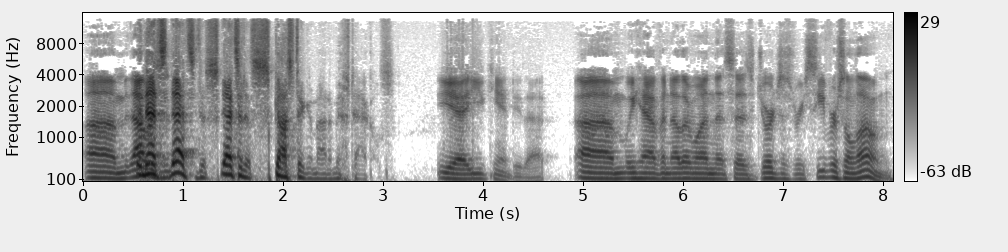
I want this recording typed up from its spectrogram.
Um, that and that's was- that's dis- that's a disgusting amount of missed tackles. Yeah, you can't do that. Um, we have another one that says Georgia's receivers alone,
